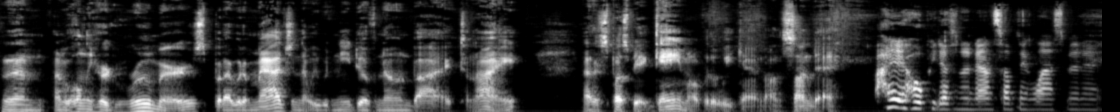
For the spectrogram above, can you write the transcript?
then I've only heard rumors, but I would imagine that we would need to have known by tonight that there's supposed to be a game over the weekend on Sunday. I hope he doesn't announce something last minute.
